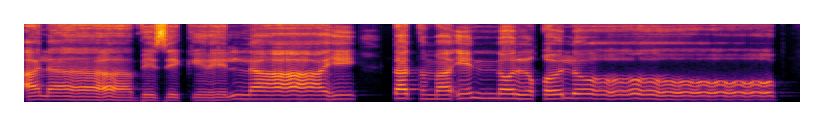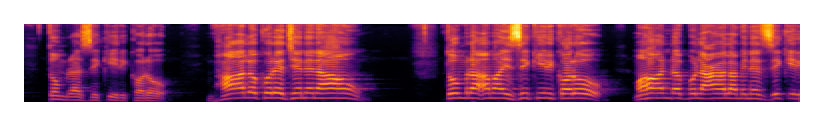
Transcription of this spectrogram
আলা বিজিকিরিল্লাহি তাতমাইন্নুল তোমরা জিকির করো, ভালো করে জেনে নাও। তোমরা আমায় জিকির করো, মহান রব্বুল আলামিনের জিকির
